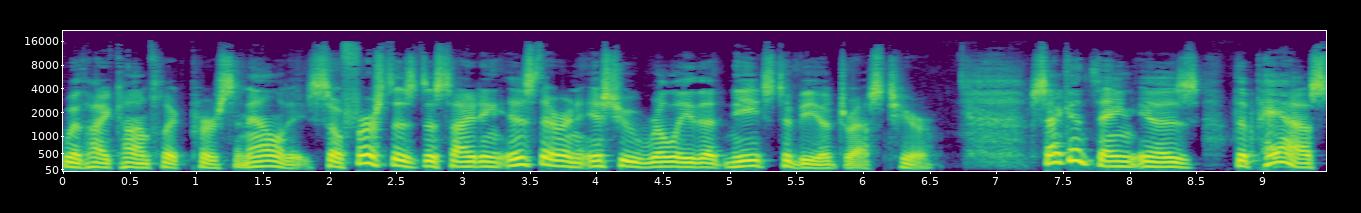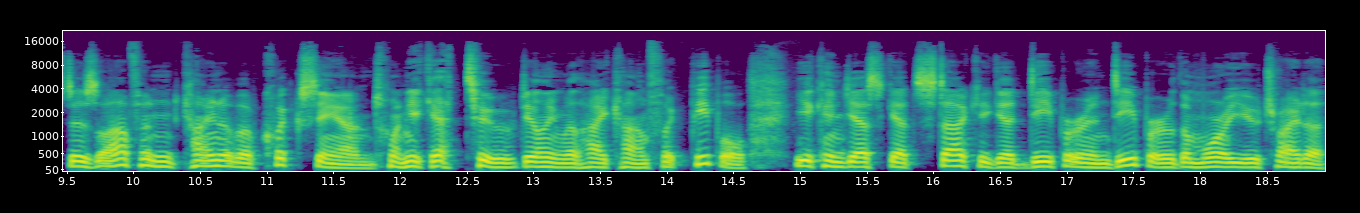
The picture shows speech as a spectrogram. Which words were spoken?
with high conflict personalities. So first is deciding, is there an issue really that needs to be addressed here? Second thing is the past is often kind of a quicksand when you get to dealing with high conflict people. You can just get stuck. You get deeper and deeper the more you try to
